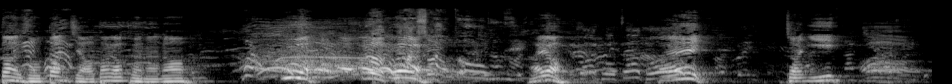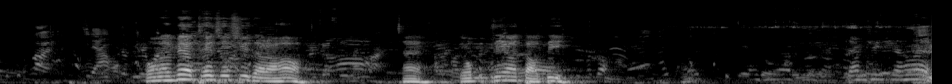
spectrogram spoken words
断手断脚都有可能哦。哇哇！还有，哎，转移。我们没有推出去的了哈。哎，我们今天要倒地。全新现在，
